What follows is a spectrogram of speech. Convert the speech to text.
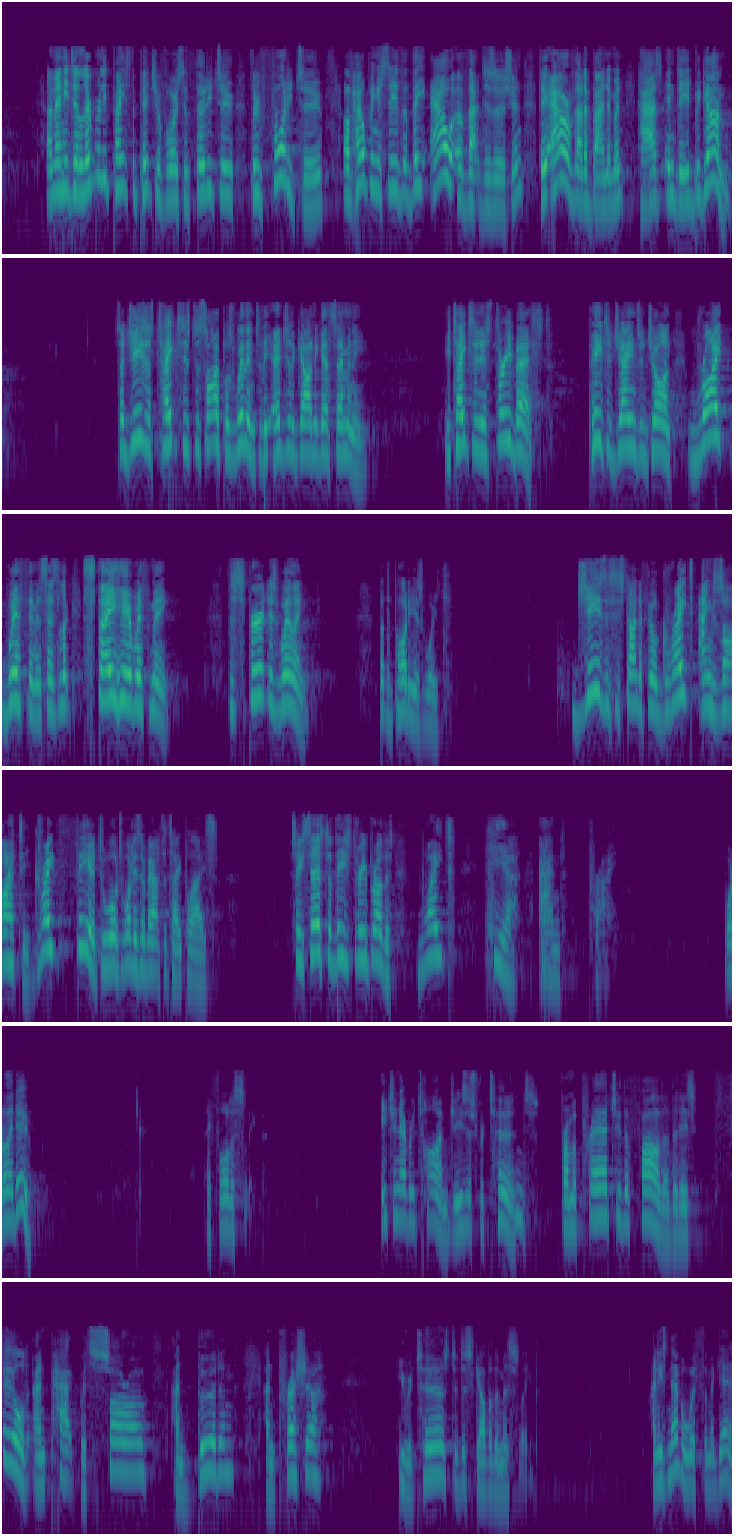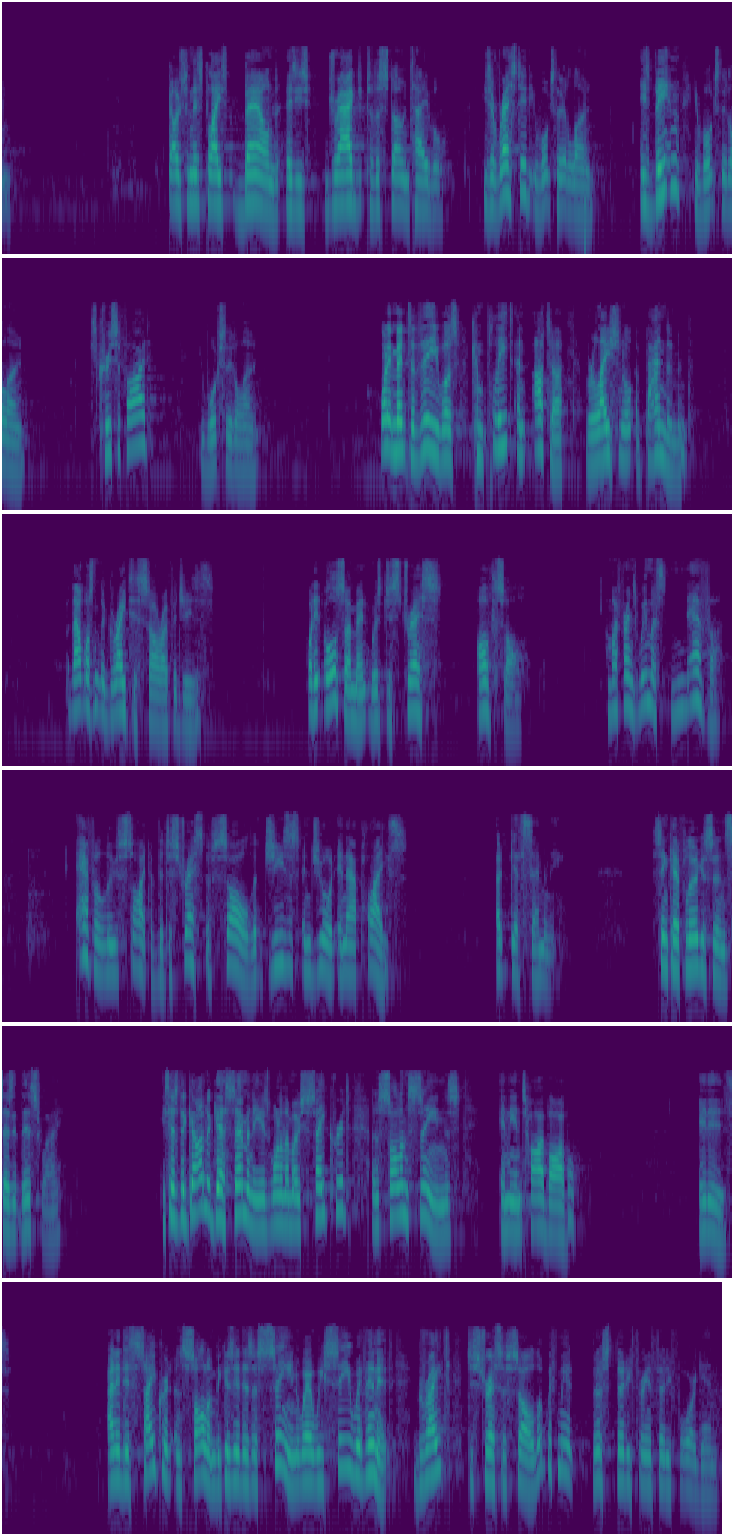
And then he deliberately paints the picture for us in 32 through 42 of helping us see that the hour of that desertion, the hour of that abandonment, has indeed begun. So Jesus takes his disciples with him to the edge of the Garden of Gethsemane. He takes in his three best, Peter, James, and John, right with him and says, Look, stay here with me. The spirit is willing, but the body is weak. Jesus is starting to feel great anxiety, great fear towards what is about to take place. So he says to these three brothers, Wait here and pray. What do they do? They fall asleep. Each and every time Jesus returns from a prayer to the Father that is filled and packed with sorrow and burden and pressure, he returns to discover them asleep and he's never with them again. Goes from this place bound as he's dragged to the stone table. He's arrested, he walks through it alone. He's beaten, he walks through it alone. He's crucified, he walks through it alone. What it meant to thee was complete and utter relational abandonment. But that wasn't the greatest sorrow for Jesus. What it also meant was distress of soul. And my friends, we must never, ever lose sight of the distress of soul that Jesus endured in our place at Gethsemane. Sinclair Ferguson says it this way. He says, The Garden of Gethsemane is one of the most sacred and solemn scenes in the entire Bible. It is. And it is sacred and solemn because it is a scene where we see within it great distress of soul. Look with me at verse 33 and 34 again.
